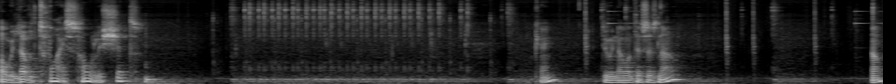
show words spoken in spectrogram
Oh, we leveled twice. Holy shit. Okay. Do we know what this is now? No?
